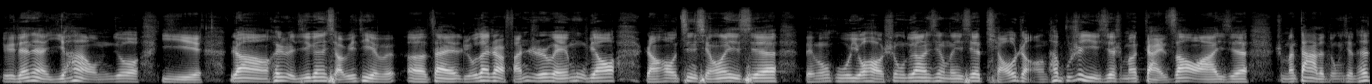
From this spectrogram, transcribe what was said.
有一点点遗憾，我们就以让黑水鸡跟小鼻涕为呃在留在这儿繁殖为目标，然后进行了一些北门湖友好生物多样性的一些调整。它不是一些什么改造啊，一些什么大的东西，它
